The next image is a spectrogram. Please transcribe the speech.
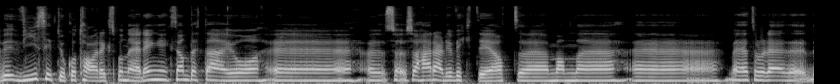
vi sitter jo ikke og tar eksponering, ikke sant. Dette er jo eh, så, så, her er det jo viktig at uh, man eh, Men jeg tror det er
